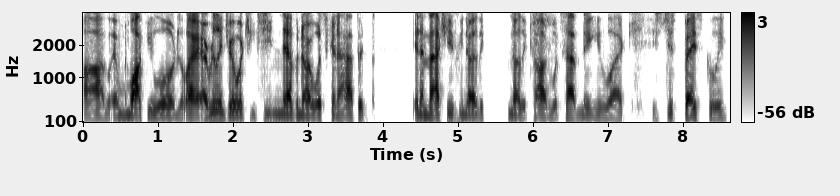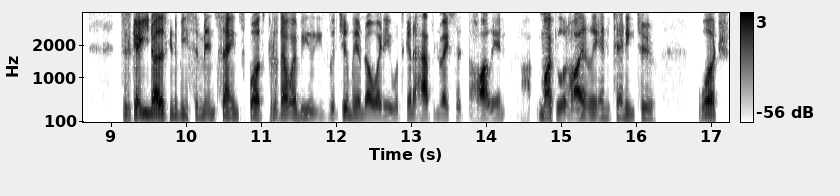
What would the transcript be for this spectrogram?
Um, and Mikey Lord, like I really enjoy watching because you never know what's going to happen in a match. If you know the know the card, what's happening, like he's just basically just get you know there's going to be some insane spots. Put it that way, but he's legitimately have no idea what's going to happen. It makes it highly and Mikey Lord highly entertaining to watch.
